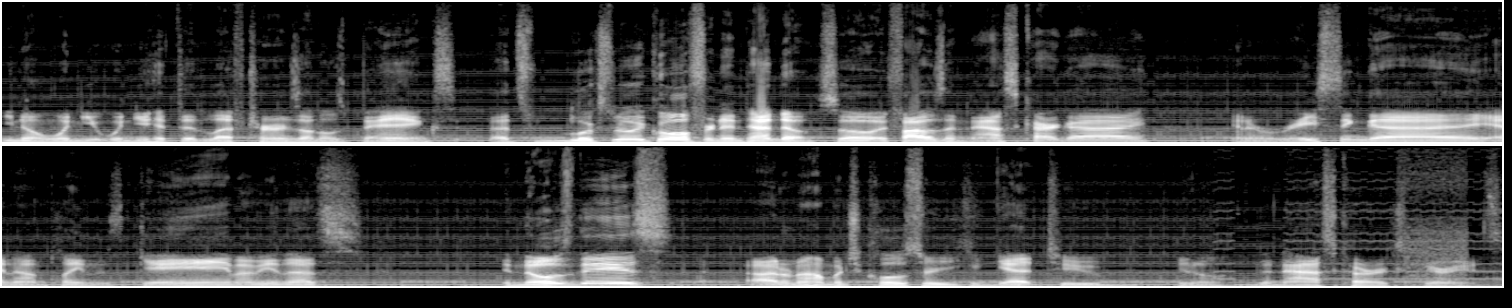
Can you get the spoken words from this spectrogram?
You know, when you when you hit the left turns on those banks, that looks really cool for Nintendo. So if I was a NASCAR guy and a racing guy and I'm playing this game. I mean, that's in those days. I don't know how much closer you can get to, you know, the NASCAR experience.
